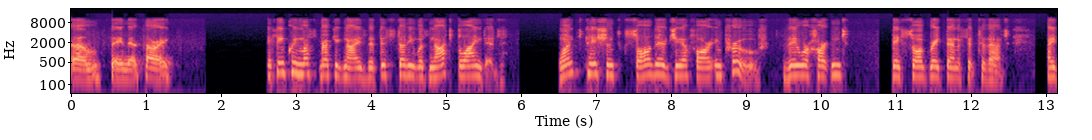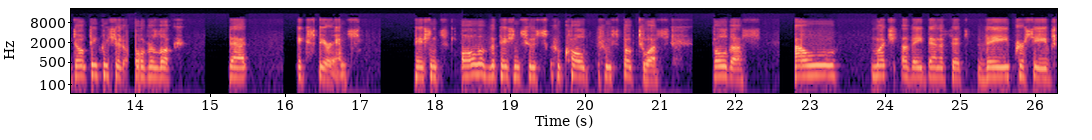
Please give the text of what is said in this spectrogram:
um, saying that. Sorry. I think we must recognize that this study was not blinded. Once patients saw their GFR improve, they were heartened. They saw great benefit to that. I don't think we should overlook that experience. Patients, all of the patients who, who called, who spoke to us, told us how much of a benefit they perceived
